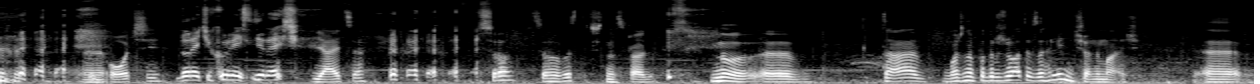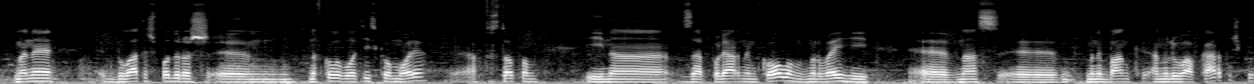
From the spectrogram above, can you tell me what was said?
е, очі, До речі, корисні речі. яйця. Все, цього вистачить насправді. Ну, е, та можна подорожувати взагалі нічого не маючи. Е, в мене була теж подорож е, навколо Балтійського моря е, автостопом. І на, за полярним колом в Норвегії е, в нас е, в мене банк анулював карточку,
